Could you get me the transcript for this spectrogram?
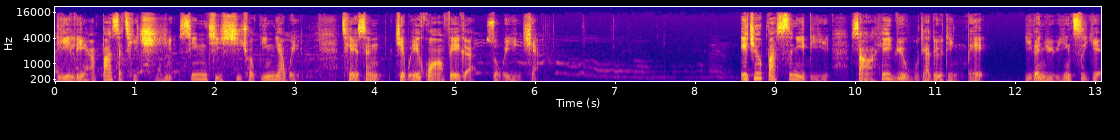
第两百十七期新季戏曲音乐会，产生极为广泛的社会影响。一九八四年底，上海豫武家团停办，一个原因之一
